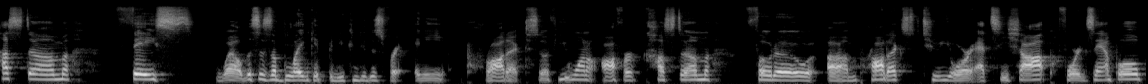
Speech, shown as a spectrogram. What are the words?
custom face well, this is a blanket, but you can do this for any product. So if you want to offer custom photo um, products to your Etsy shop, for example,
